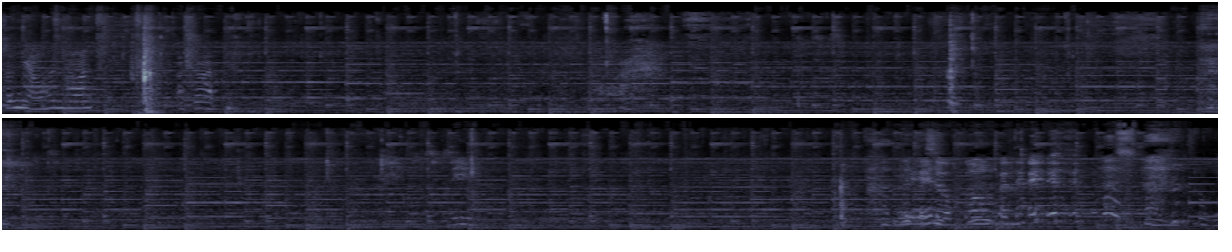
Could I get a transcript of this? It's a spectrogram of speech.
ข้าวเหนียวร้อนๆอากาศ ไม่ได้สูบกล้องคนได้โอเค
